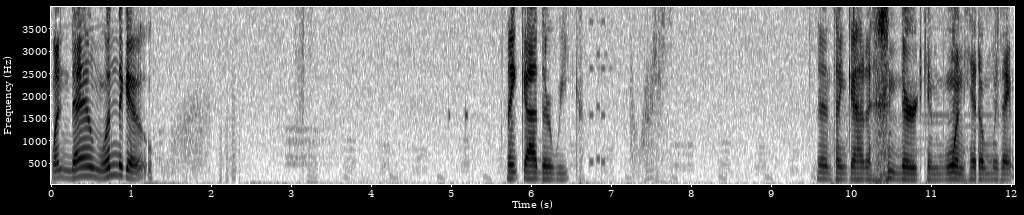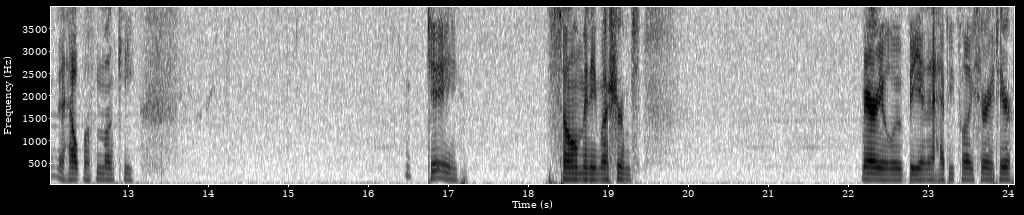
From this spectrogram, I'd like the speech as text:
One down, one to go. Thank God they're weak. And thank God a nerd can one-hit them without the help of a monkey. Okay. So many mushrooms. Mario would be in a happy place right here.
